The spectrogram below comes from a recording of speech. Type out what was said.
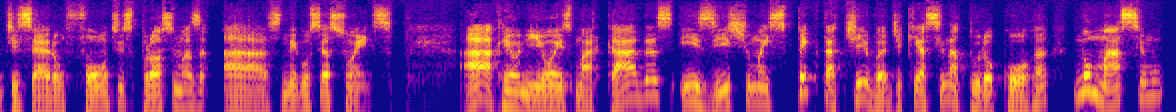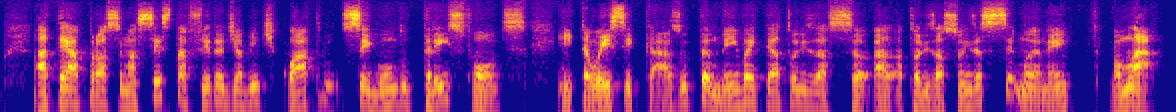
disseram fontes próximas às negociações. Há reuniões marcadas e existe uma expectativa de que a assinatura ocorra, no máximo, até a próxima sexta-feira, dia 24, segundo três fontes. Então, esse caso também vai ter atualização, atualizações essa semana, hein? Vamos lá.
